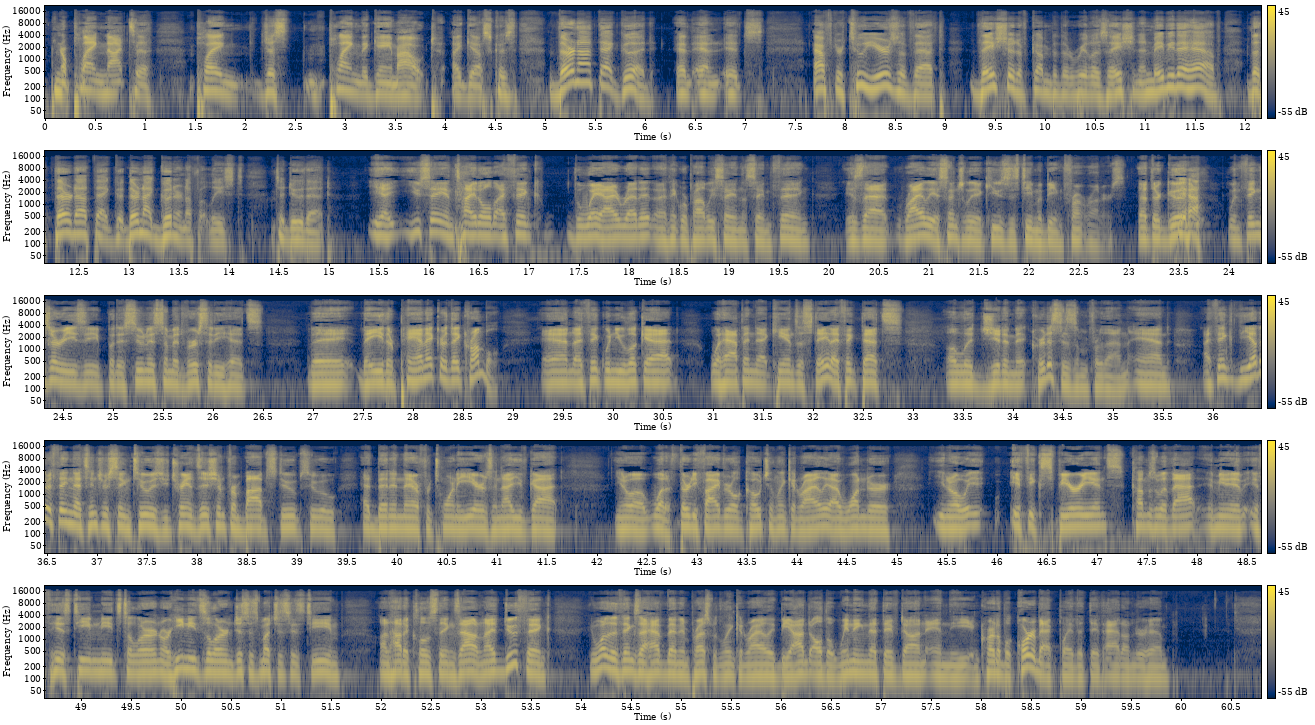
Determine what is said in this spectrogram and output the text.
you know playing not to playing just playing the game out. I guess because they're not that good, and and it's after two years of that. They should have come to the realization, and maybe they have, that they're not that good. They're not good enough, at least, to do that. Yeah, you say entitled. I think the way I read it, and I think we're probably saying the same thing, is that Riley essentially accused his team of being front runners. That they're good yeah. when things are easy, but as soon as some adversity hits, they they either panic or they crumble. And I think when you look at what happened at Kansas State, I think that's a legitimate criticism for them. And I think the other thing that's interesting too is you transition from Bob Stoops, who had been in there for 20 years, and now you've got, you know, a, what a 35 year old coach in Lincoln Riley. I wonder you know, if experience comes with that. I mean, if, if, his team needs to learn, or he needs to learn just as much as his team on how to close things out. And I do think you know, one of the things I have been impressed with Lincoln Riley, beyond all the winning that they've done and the incredible quarterback play that they've had under him,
